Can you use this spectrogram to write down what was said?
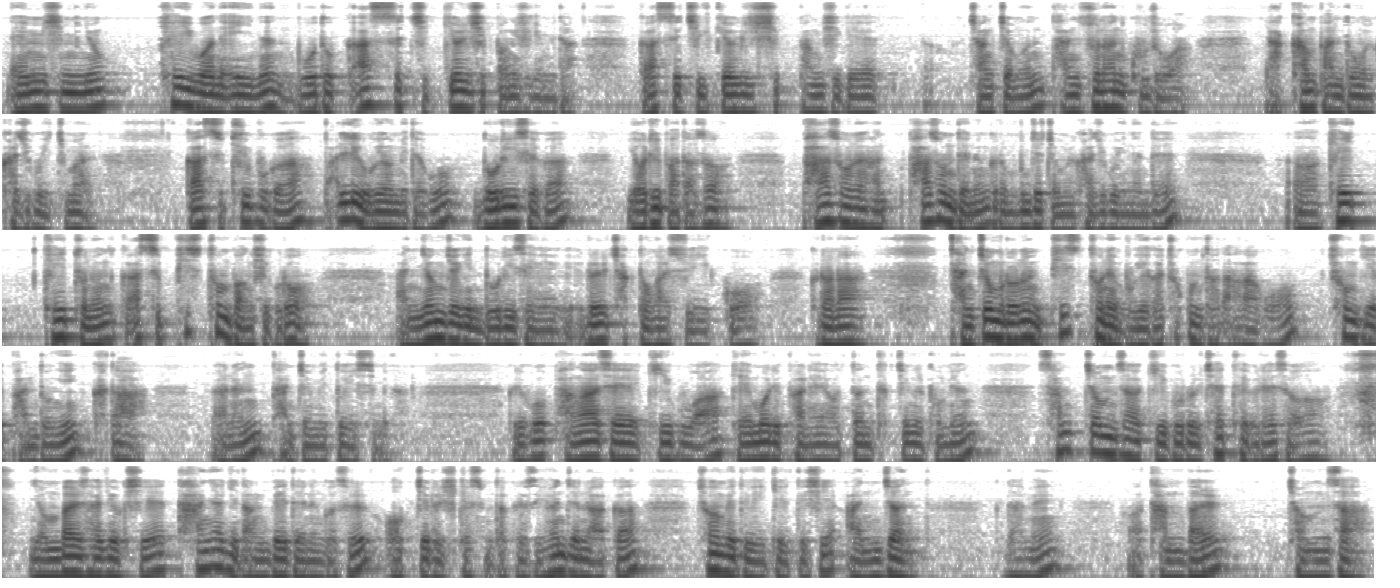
M16 K1A는 모두 가스 직결식 방식입니다. 가스 직결식 방식의 장점은 단순한 구조와 약한 반동을 가지고 있지만 가스 튜브가 빨리 오염이 되고 놀이새가 열이 받아서 파손 파손되는 그런 문제점을 가지고 있는데 어, K, K2는 가스 피스톤 방식으로 안정적인 놀이새를 작동할 수 있고 그러나 단점으로는 피스톤의 무게가 조금 더 나가고 총기의 반동이 크다라는 단점이 또 있습니다. 그리고 방아쇠 기구와 개머리판의 어떤 특징을 보면 3.4 기구를 채택을 해서 연발 사격 시에 탄약이 낭비되는 것을 억제를 시켰습니다. 그래서 현재는 아까 처음에도 얘기했듯이 안전, 그 다음에 어, 단발, 점사,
